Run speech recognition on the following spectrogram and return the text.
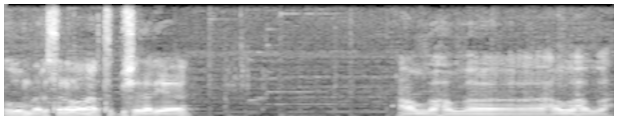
Oğlum versene lan artık bir şeyler ya. Allah Allah. Allah Allah.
